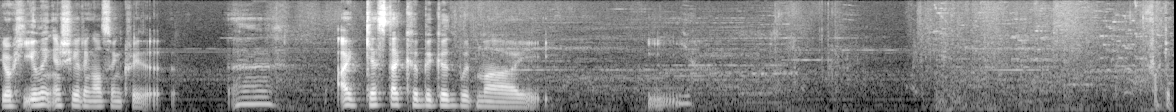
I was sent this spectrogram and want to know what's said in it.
Your healing and shielding also increase. Uh, I guess that could be good with my E. Fuck it,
